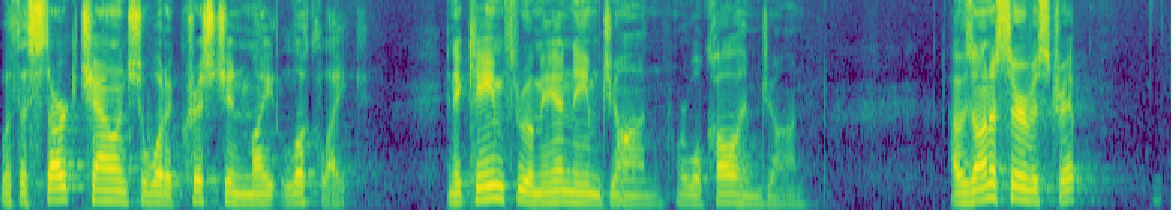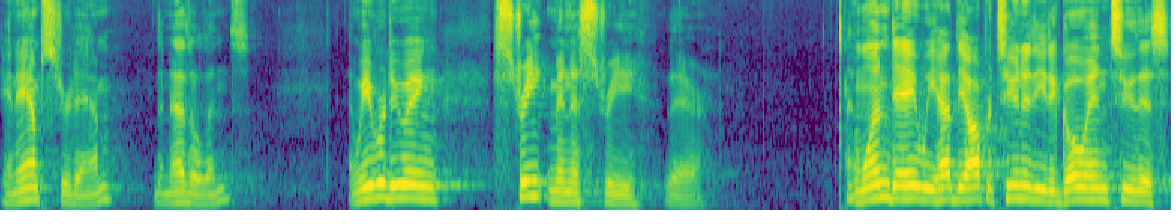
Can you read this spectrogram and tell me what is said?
with a stark challenge to what a Christian might look like. And it came through a man named John, or we'll call him John. I was on a service trip in Amsterdam, the Netherlands, and we were doing street ministry there. And one day we had the opportunity to go into this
